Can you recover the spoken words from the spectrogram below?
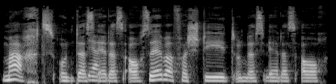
macht und dass ja. er das auch selber versteht und dass er das auch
